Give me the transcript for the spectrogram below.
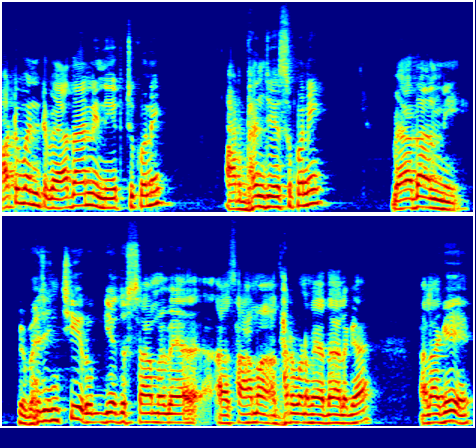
అటువంటి వేదాన్ని నేర్చుకొని అర్థం చేసుకొని వేదాన్ని విభజించి ఋగ్యజుస్సామ వే సామ అధర్వణ వేదాలుగా అలాగే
